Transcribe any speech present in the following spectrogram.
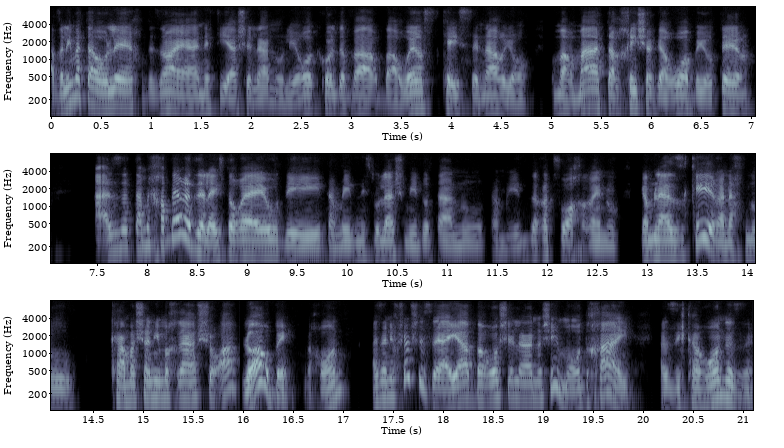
אבל אם אתה הולך, וזו הייתה הנטייה שלנו, לראות כל דבר ב-Worst case scenario, כלומר מה התרחיש הגרוע ביותר, אז אתה מחבר את זה להיסטוריה היהודית, תמיד ניסו להשמיד אותנו, תמיד רדפו אחרינו. גם להזכיר, אנחנו כמה שנים אחרי השואה, לא הרבה, נכון? אז אני חושב שזה היה בראש של האנשים, מאוד חי, הזיכרון הזה.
